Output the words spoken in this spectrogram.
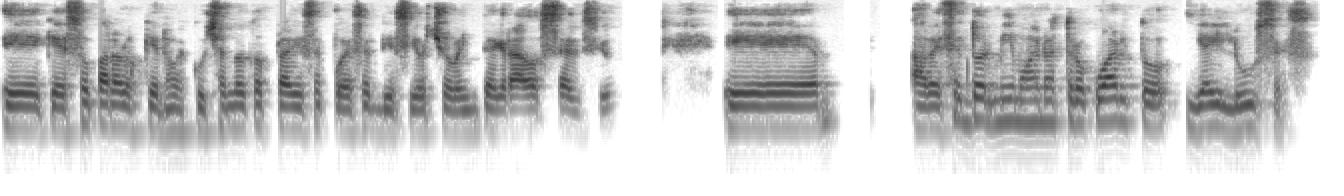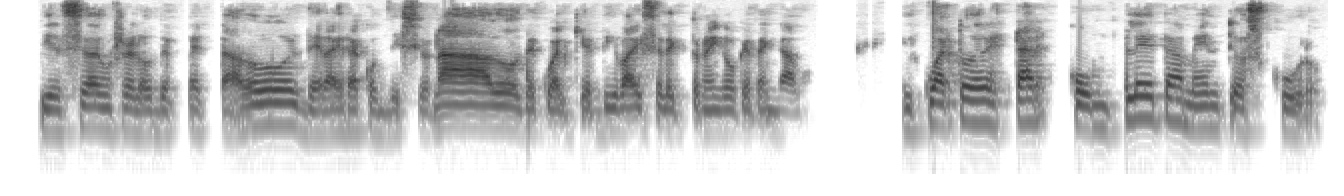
Eh, que eso para los que nos escuchan de otros países puede ser 18, 20 grados Celsius. Eh, a veces dormimos en nuestro cuarto y hay luces, bien sea de un reloj despertador, del aire acondicionado, de cualquier device electrónico que tengamos. El cuarto debe estar completamente oscuro.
